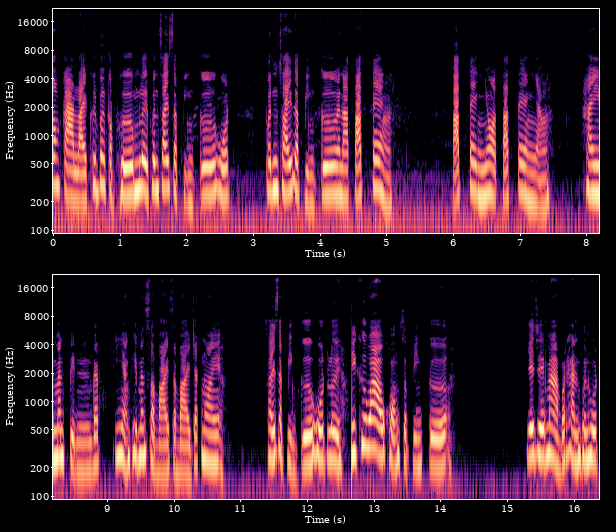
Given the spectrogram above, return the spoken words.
ต้องการหลายขึ้นเพิ่นกับเพิ่มเลยเพิ่นใส่สปริงเกอร์ฮดเพิ่นใส่สปริงเกอร์นะตัดแต่ง ตัดแต่งยอดตัดแต่งหยังให้มันเป็นแบบอีหยังที่มันสบายสบายจักหน่อย ใช้สปริงเกอร์ฮดเลย นี่คือว่าวของสปริงเกอร์ ยายเจมาบ่ทันเพิ่นหด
